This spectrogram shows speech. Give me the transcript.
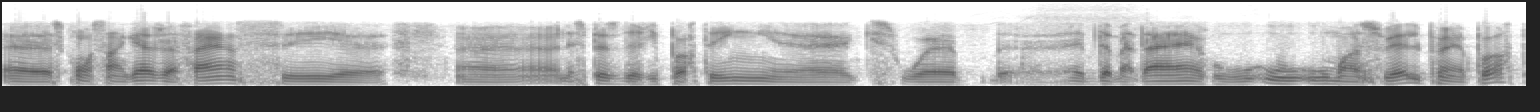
ce qu'on s'engage à faire, c'est un, espèce de reporting qui soit hebdomadaire ou, mensuel, peu importe,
